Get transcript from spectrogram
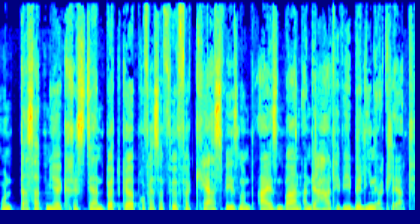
Und das hat mir Christian Böttger, Professor für Verkehrswesen und Eisenbahn an der HTW Berlin erklärt.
